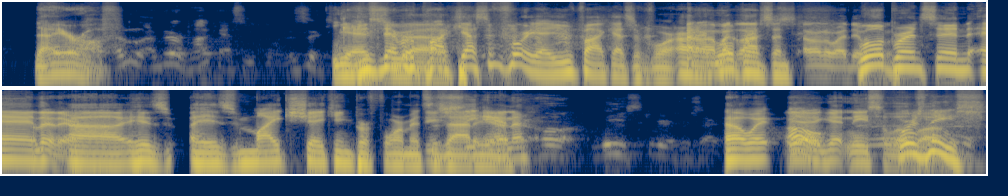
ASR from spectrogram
Now you're off. I've never podcasted before. You've never you have. podcasted before. Yeah, you've podcasted before. All I don't right, Will Brinson. I don't know what I did. Will with. Brinson and Oh, uh, his his mic shaking performance is out of here. Anna? Oh, please, come here for. Oh wait, Yeah, oh, get Nice a little. where's love. Nice?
